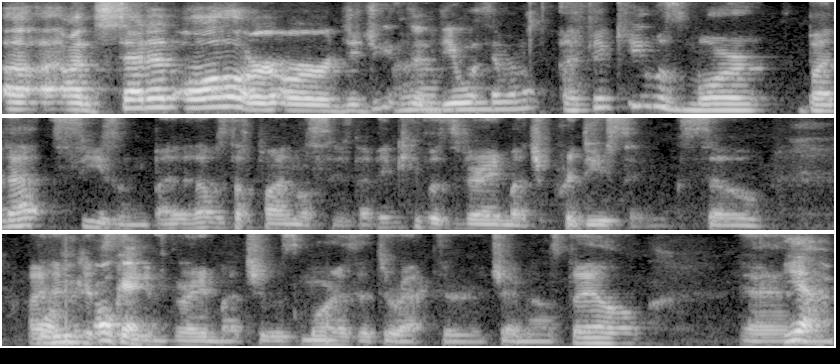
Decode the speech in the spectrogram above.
uh, on set at all, or, or did you get to um, deal with him at all? I think he was more by that season, but that was the final season. I think he was very much producing. So I didn't get to see him very much. It was more as a director, J. Miles Dale, and yeah.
